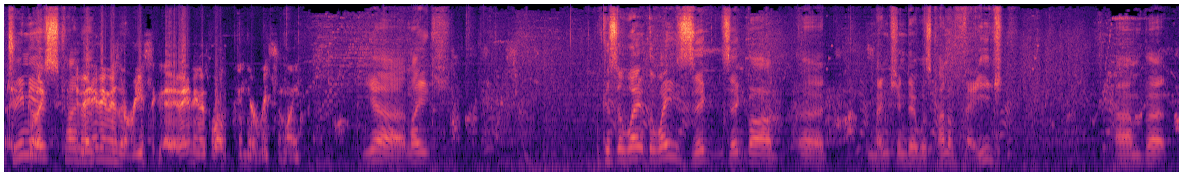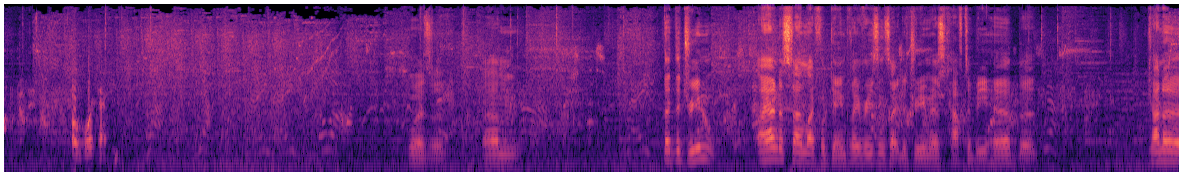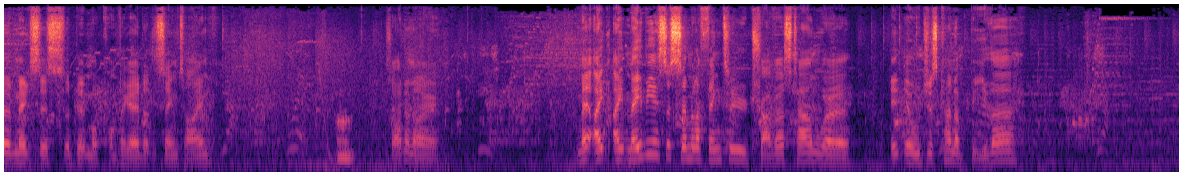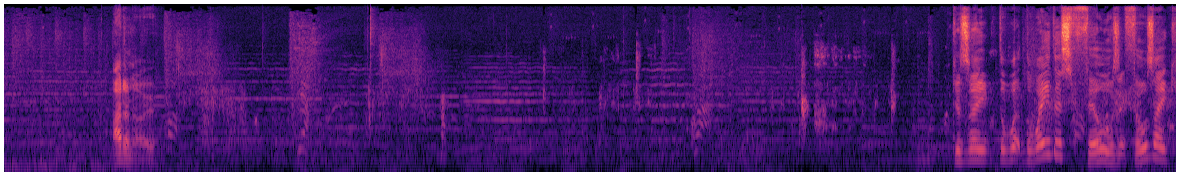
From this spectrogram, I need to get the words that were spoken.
'Cause the it's dreamy like, is kind If of anything, there's a recent. If anything, there's world in here recently. yeah, like. Because the way the way Zig Xigbar uh, mentioned it was kind of vague. Um, but Oh, Vortex. what is it? Um, that the dream. I understand, like for gameplay reasons, like the dreamers have to be here, but kind of makes this a bit more complicated at the same time. Hmm. So I don't know. May I, I maybe it's a similar thing to Traverse Town where it it will just kind of be there. I don't know. Because like the the way this feels, it feels like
